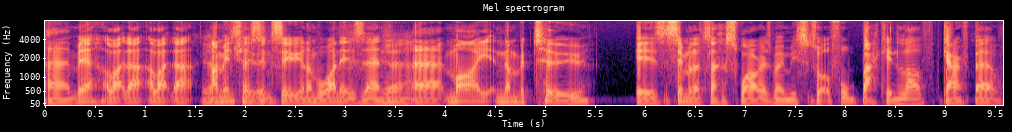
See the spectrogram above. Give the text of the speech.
Um, yeah, I like that. I like that. Yeah, I'm interested to see who your number one is then. Yeah. Uh, my number two is similar to like a Suarez made me sort of fall back in love. Gareth Bale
